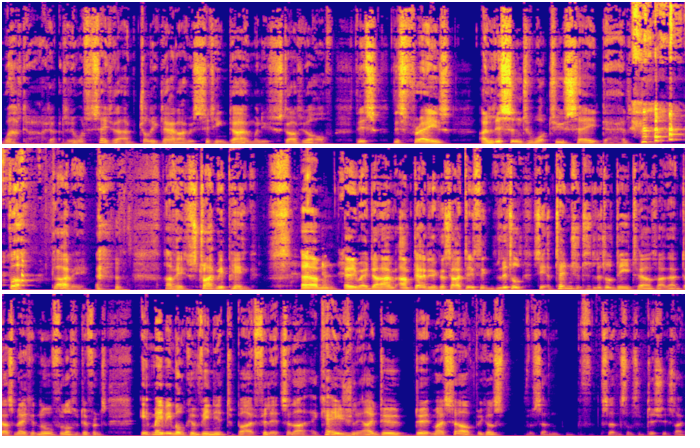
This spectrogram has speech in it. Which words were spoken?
Well, I don't, know what to say to that. I'm jolly glad I was sitting down when you started off. This this phrase, I listen to what you say, Dad. well, blimey. I mean, strike me pink. Um, anyway, I'm, I'm glad you because I do think little see attention to little details like that does make an awful lot of difference. It may be more convenient to buy fillets, and I, occasionally I do do it myself because for certain certain sorts of dishes like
